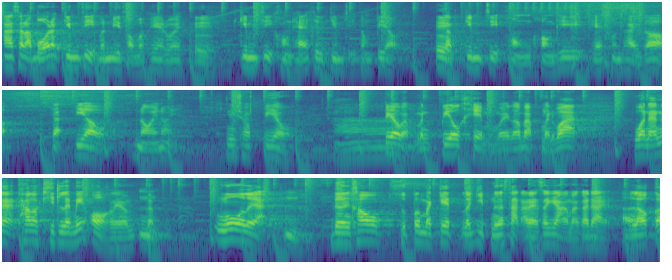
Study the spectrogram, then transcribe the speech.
องอาสลับโบสอะกิมจิมันมีสองประเภทเว้ยอืม กิมจิของแท้คือกิมจิต้องเปรี้ยว อืม กับกิมจิของของที่เทสคนไทยก็จะเปรี้ยวน้อยหน่อยนี่ชอบเปรี้ยว อ่า เปรี้ยวแบบมันเปรี้ยวเค็มไว้ยแล้วแบบเหมือนว่า วันนั้นอะถ้าเราคิดอะไรไม่ออกเลยอืมแบบโง่เลยอะอืมเดินเข้าซูเปอร์มาร์เก็ตแล้วหยิบเนื้อสัตว์อะไรสักอย่างมาก็ได้ เออ แล้วก็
